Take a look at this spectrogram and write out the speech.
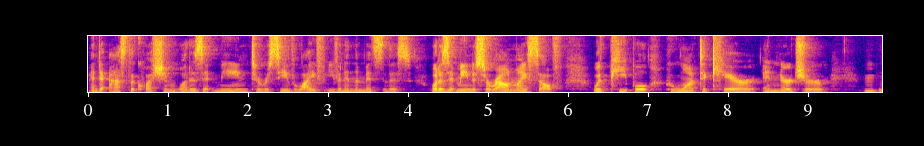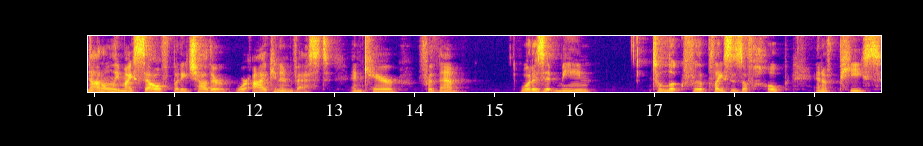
and to ask the question what does it mean to receive life even in the midst of this? What does it mean to surround myself with people who want to care and nurture not only myself, but each other, where I can invest and care for them? What does it mean to look for the places of hope and of peace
